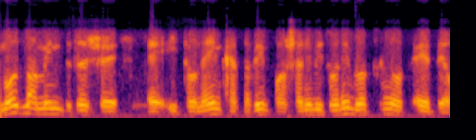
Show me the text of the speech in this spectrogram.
מאוד מאמין בזה שעיתונאים, כתבים, פרשנים עיתונאים לא צריכים להיות עדר,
